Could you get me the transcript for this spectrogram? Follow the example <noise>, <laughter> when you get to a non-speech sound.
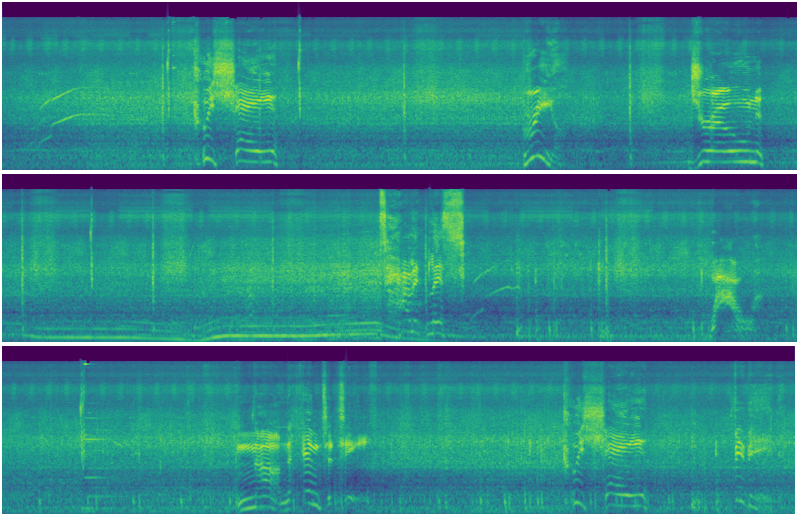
Cliche. Real. Drone. Talentless. Wow. Non-entity. Cliche. Vivid.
